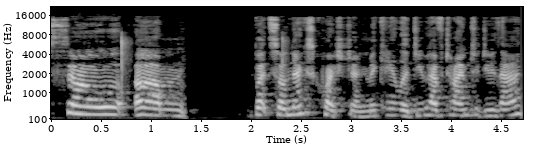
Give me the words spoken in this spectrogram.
So, um, but so next question, Michaela, do you have time to do that?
